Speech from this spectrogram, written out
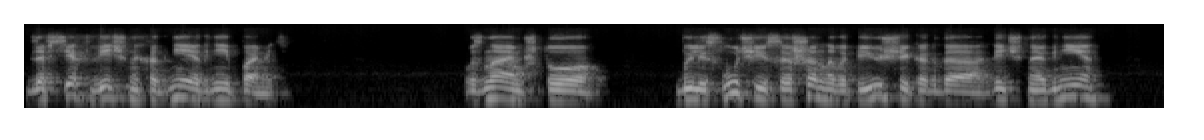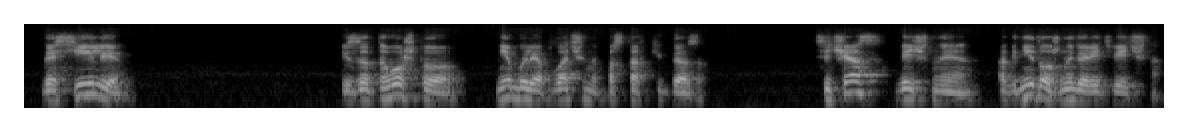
для всех вечных огней и огней памяти. Мы знаем, что были случаи совершенно вопиющие, когда вечные огни гасили из-за того, что не были оплачены поставки газа. Сейчас вечные огни должны гореть вечно.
